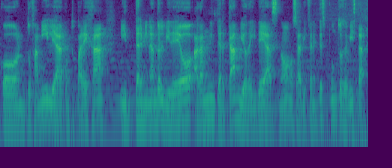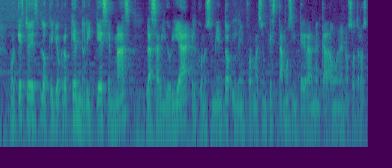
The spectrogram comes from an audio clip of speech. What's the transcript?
con tu familia, con tu pareja y terminando el video hagan un intercambio de ideas, ¿no? O sea, diferentes puntos de vista, porque esto es lo que yo creo que enriquece más la sabiduría, el conocimiento y la información que estamos integrando en cada uno de nosotros.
